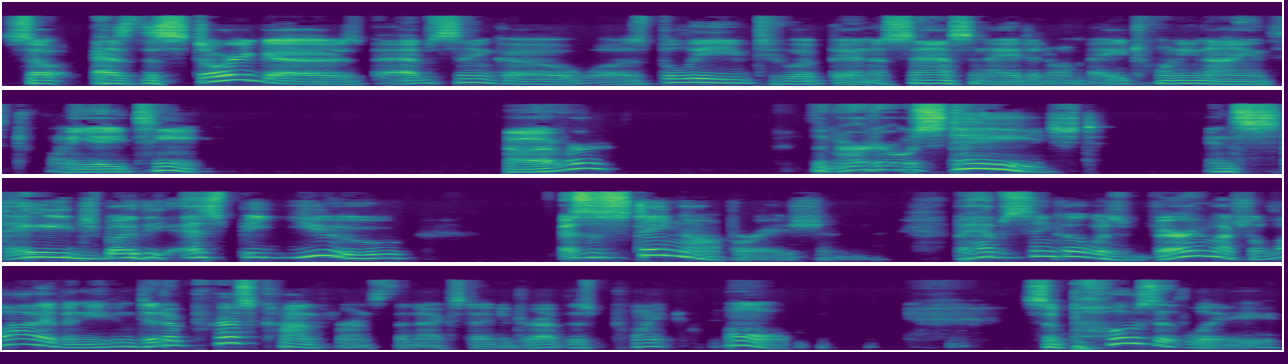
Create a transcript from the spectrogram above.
so, as the story goes, Babchenko was believed to have been assassinated on May 29th, 2018. However, the murder was staged and staged by the SBU as a sting operation. Babchenko was very much alive and even did a press conference the next day to drive this point home. Supposedly,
